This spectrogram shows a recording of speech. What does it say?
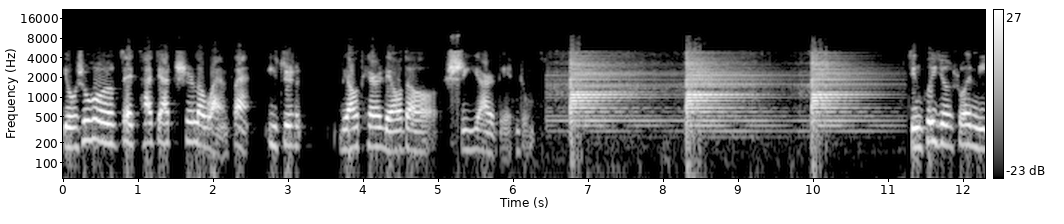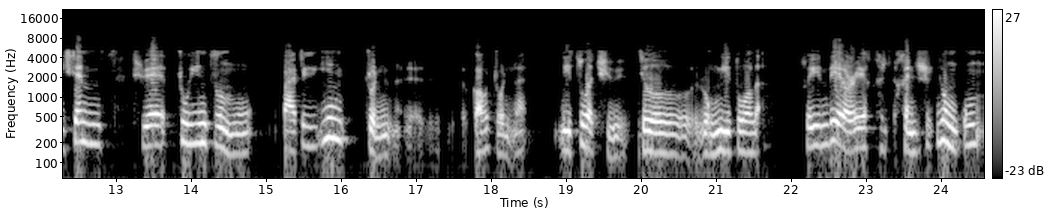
有时候在他家吃了晚饭，一直聊天聊到十一二点钟。景辉就说：“你先学注音字母，把这个音准呃搞准了，你作曲就容易多了。”所以聂耳也很很是用功，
